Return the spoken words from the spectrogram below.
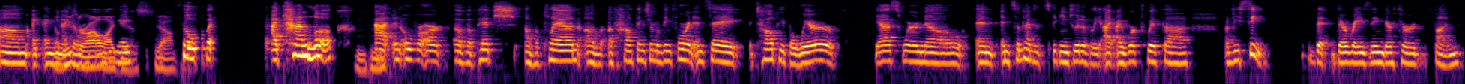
um i, I mean no, these I are all ideas yeah. So but I can look mm-hmm. at an overart of a pitch, of a plan, of, of how things are moving forward and say, tell people where yes, where no. And and sometimes it's speaking intuitively. I, I worked with a, a VC that they're raising their third fund.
